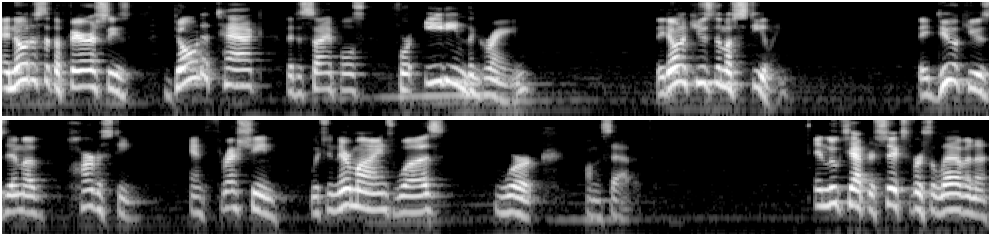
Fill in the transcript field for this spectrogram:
And notice that the Pharisees don't attack the disciples for eating the grain, they don't accuse them of stealing. They do accuse them of harvesting and threshing, which in their minds was work on the Sabbath. In Luke chapter 6, verse 11, a,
